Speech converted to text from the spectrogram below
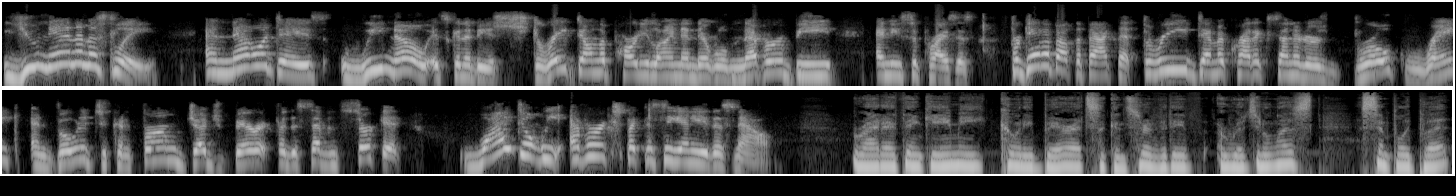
unanimously? And nowadays, we know it's going to be straight down the party line and there will never be any surprises. Forget about the fact that three Democratic senators broke rank and voted to confirm Judge Barrett for the Seventh Circuit. Why don't we ever expect to see any of this now? Right. I think Amy Coney Barrett's a conservative originalist. Simply put,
